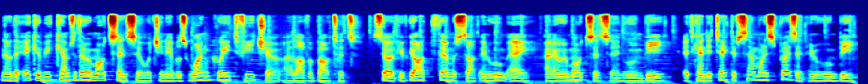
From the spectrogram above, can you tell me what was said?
Now the Ecobee comes with a remote sensor which enables one great feature I love about it. So if you've got thermostat in room A and a remote sensor in room B, it can detect if someone is present in room B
